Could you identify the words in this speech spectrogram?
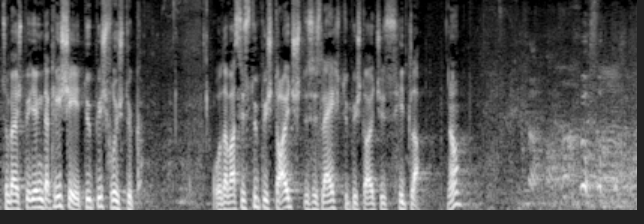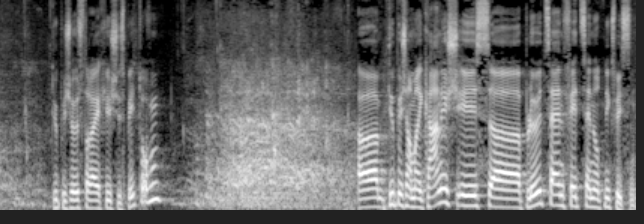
Zum Beispiel irgendein Klischee, typisch Frühstück. Oder was ist typisch deutsch? Das ist leicht, typisch deutsch ist Hitler. Ne? Typisch österreichisch ist Beethoven. Äh, typisch amerikanisch ist äh, blöd sein, fett sein und nichts wissen.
